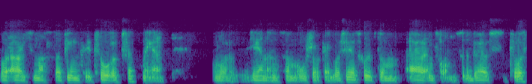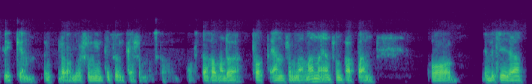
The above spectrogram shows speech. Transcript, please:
vår arvsmassa finns i två uppsättningar. Och genen som orsakar Gauchers sjukdom är en sån, så det behövs två stycken upplagor som inte funkar som de ska. Ofta har man då fått en från mamman och en från pappan. Och det betyder att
